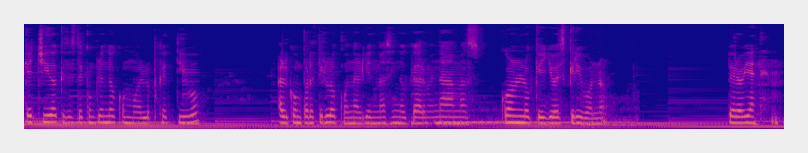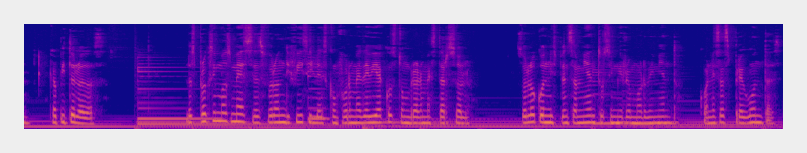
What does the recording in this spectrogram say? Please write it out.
qué chido que se esté cumpliendo como el objetivo al compartirlo con alguien más y no quedarme nada más con lo que yo escribo, ¿no? Pero bien, capítulo 2. Los próximos meses fueron difíciles conforme debía acostumbrarme a estar solo, solo con mis pensamientos y mi remordimiento, con esas preguntas.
